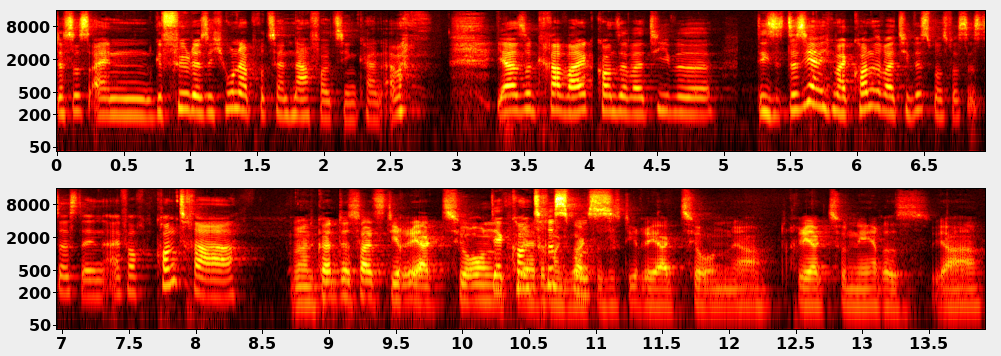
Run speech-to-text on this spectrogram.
Das ist ein Gefühl, das ich 100% nachvollziehen kann. Aber ja, so Krawall-konservative, das ist ja nicht mal Konservativismus, was ist das denn? Einfach Kontra. Man könnte es als die Reaktion, der Kontrismus. Gesagt, das ist die Reaktion, ja, reaktionäres, ja.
